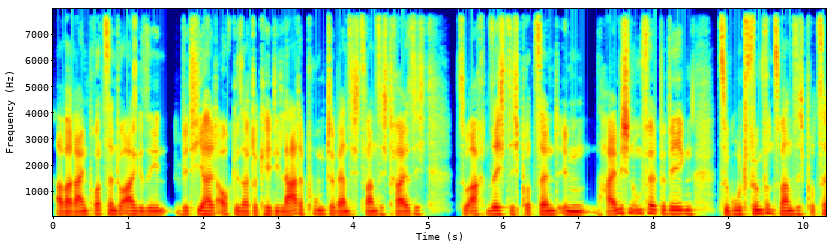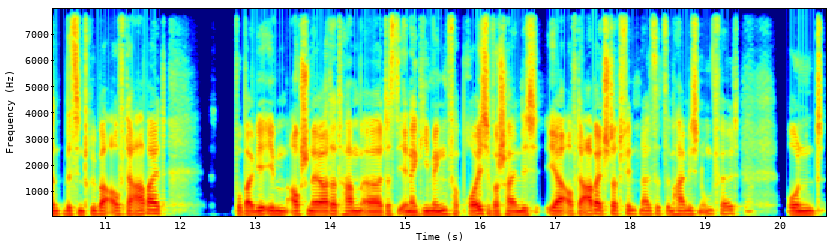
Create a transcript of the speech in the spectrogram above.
aber rein prozentual gesehen wird hier halt auch gesagt, okay, die Ladepunkte werden sich 2030 zu 68 Prozent im heimischen Umfeld bewegen, zu gut 25 Prozent ein bisschen drüber auf der Arbeit. Wobei wir eben auch schon erörtert haben, äh, dass die Energiemengenverbräuche wahrscheinlich eher auf der Arbeit stattfinden als jetzt im heimischen Umfeld. Ja. Und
